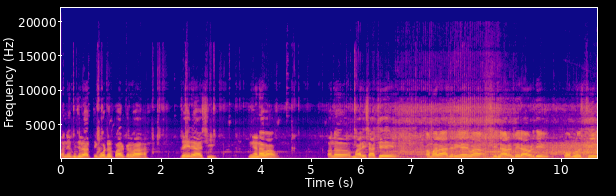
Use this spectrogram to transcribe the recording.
અને ગુજરાતની બોર્ડર પાર કરવા જઈ રહ્યા છીએ નેનાવાવ અને મારી સાથે અમારા આદરણીય એવા શ્રી નારાયણભાઈ રાવળદેવ ઓગણસથી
